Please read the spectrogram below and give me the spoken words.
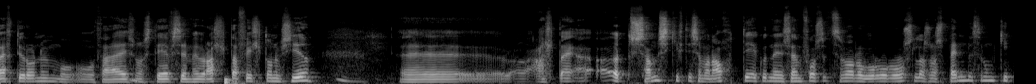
eftir honum og, og það er svona stef sem hefur alltaf fyllt honum síðan. Mm. Uh, alltaf, öll samskipti sem hann átti sem fósittisrára voru rosalega svona spennuþrungin.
